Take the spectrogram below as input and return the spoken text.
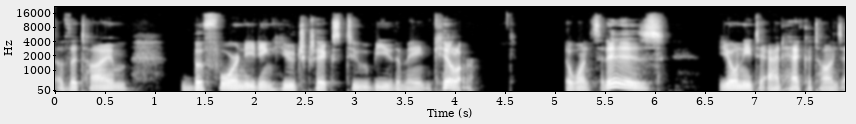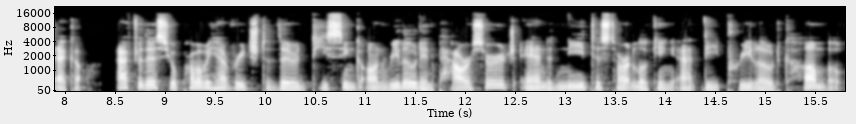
of the time before needing huge clicks to be the main killer. But once it is, you'll need to add Hecaton's Echo. After this, you'll probably have reached the desync on reload and power surge and need to start looking at the preload combo.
